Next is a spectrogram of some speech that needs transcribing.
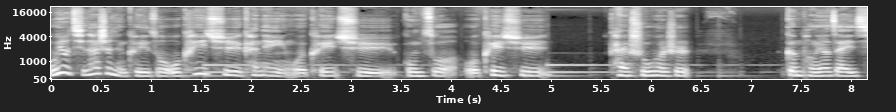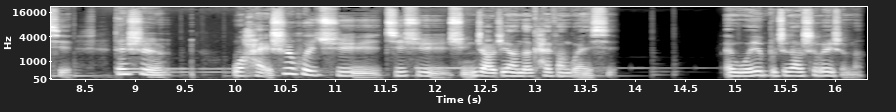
我有其他事情可以做，我可以去看电影，我可以去工作，我可以去看书，或者是跟朋友在一起。但是我还是会去继续寻找这样的开放关系。哎，我也不知道是为什么。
